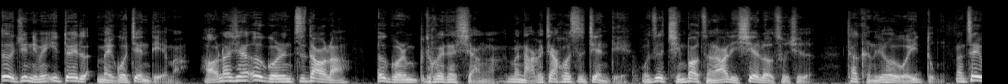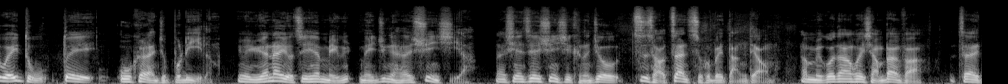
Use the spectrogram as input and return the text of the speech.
俄军里面一堆美国间谍嘛。好，那现在俄国人知道了，俄国人不就会在想啊，那么哪个家伙是间谍？我这个情报从哪里泄露出去的？他可能就会围堵。那这围堵对乌克兰就不利了嘛，因为原来有这些美美军给他的讯息啊。那现在这些讯息可能就至少暂时会被挡掉嘛？那美国当然会想办法再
